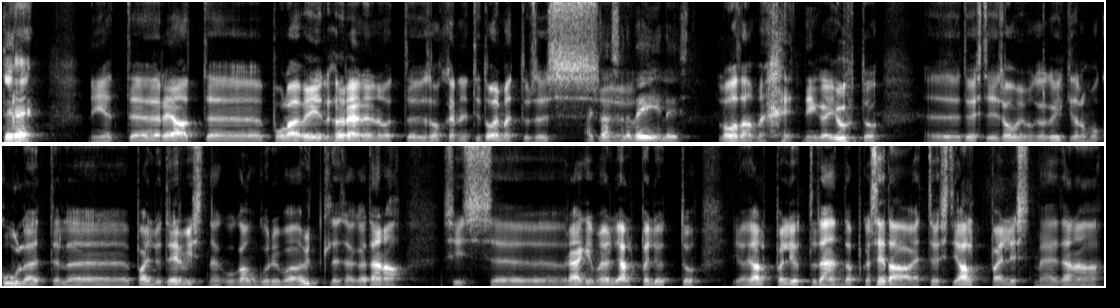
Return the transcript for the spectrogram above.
tere. Nii et äh, read äh, pole veel hõrenenud äh, Sokkerneti toimetuses. aitäh selle veel eest. loodame, et nii ka ei juhtu. tõesti soovime ka kõikidele oma kuulajatele palju tervist, nagu Kangur juba ütles, aga täna siis räägime veel jalgpallijuttu ja jalgpallijuttu tähendab ka seda, et tõesti jalgpallist me täna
